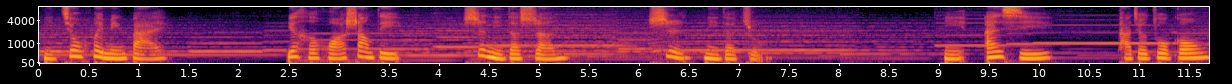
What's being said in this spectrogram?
你就会明白，耶和华上帝是你的神，是你的主。你安息，他就做工。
